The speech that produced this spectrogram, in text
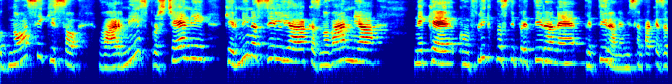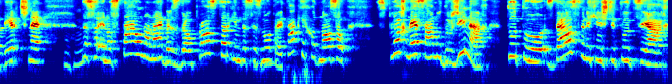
odnosi, ki so varni, sproščeni, kjer ni nasilja, kaznovanja. Neke konfliktnosti pretirane, pretirane, mislim, tako zadirčne, uh mhm. -huh. da so enostavno najbolj zdrav prostor in da se znotraj takih odnosov, sploh ne samo v družinah, tudi v zdravstvenih inštitucijah,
